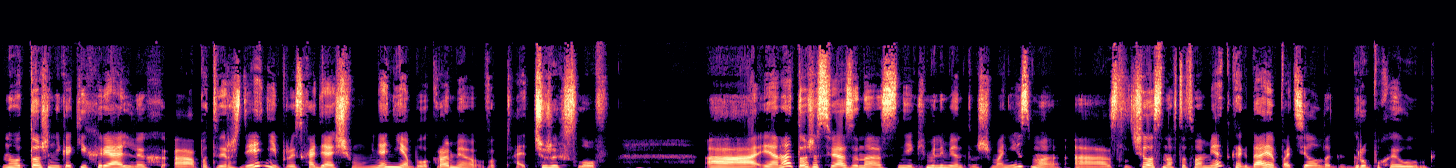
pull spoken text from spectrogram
ну, вот тоже никаких реальных а, подтверждений происходящему у меня не было, кроме вот чужих слов. А, и она тоже связана с неким элементом шаманизма. А, случилась она в тот момент, когда я потела группу Хейлунг.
